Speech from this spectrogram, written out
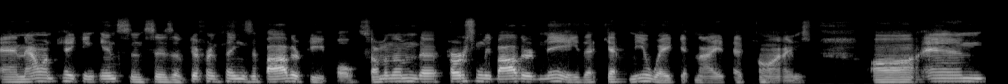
And now I'm taking instances of different things that bother people, some of them that personally bothered me that kept me awake at night at times. Uh, and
